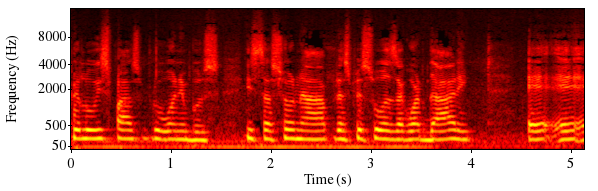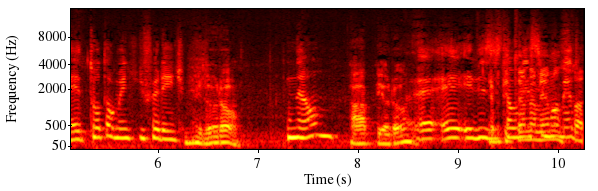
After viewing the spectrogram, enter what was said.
pelo espaço para o ônibus estacionar, para as pessoas aguardarem. É, é- é totalmente diferente. melhorou. Não, Ah, piorou? é, é, eles É estão tá na nesse mesma momento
